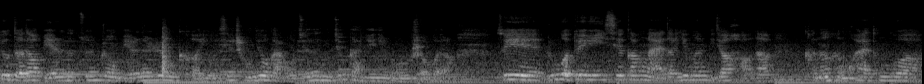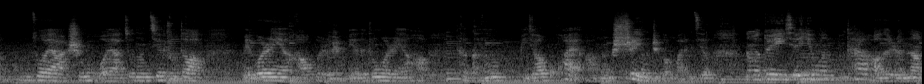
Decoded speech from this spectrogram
又得到别人的尊重、别人的认可，有一些成就感，我觉得你就感觉你融入社会了。所以，如果对于一些刚来的英文比较好的，可能很快通过工作呀、生活呀就能接触到。美国人也好，或者是别的中国人也好，他可能比较快啊，能适应这个环境。那么对于一些英文不太好的人呢，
